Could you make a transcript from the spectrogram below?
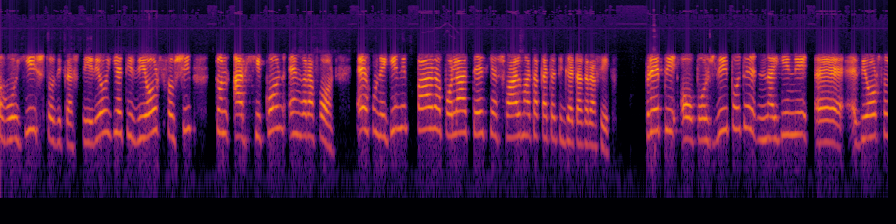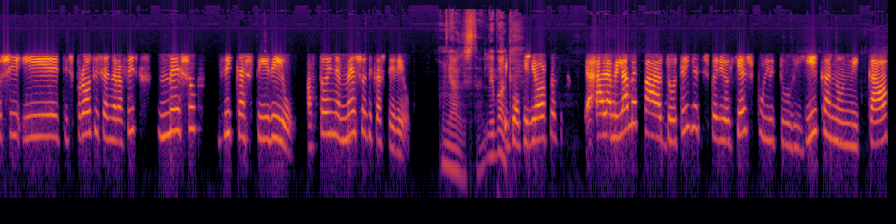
αγωγή στο δικαστήριο για τη διόρθωση των αρχικών εγγραφών. Έχουν γίνει πάρα πολλά τέτοια σφάλματα κατά την καταγραφή. Πρέπει οπωσδήποτε να γίνει ε, διόρθωση ή της πρώτης εγγραφής μέσω δικαστηρίου. Αυτό είναι μέσω δικαστηρίου. Μάλιστα. Λοιπόν... Αλλά μιλάμε πάντοτε για τις περιοχές που λειτουργεί κανονικά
